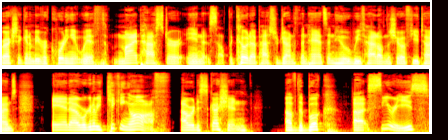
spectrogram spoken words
We're actually going to be recording it with my pastor in South Dakota, Pastor Jonathan Hansen, who we've had on the show a few times. And uh, we're going to be kicking off our discussion of the book uh, series.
